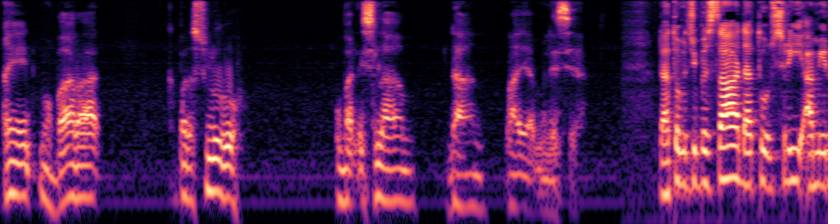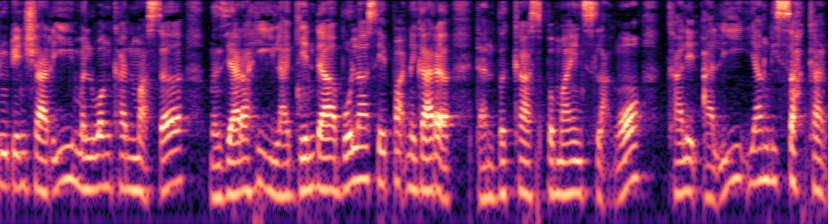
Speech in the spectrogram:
Eid Mubarak kepada seluruh umat Islam dan rakyat Malaysia. Datuk Menteri Besar Datuk Seri Amiruddin Syari meluangkan masa menziarahi legenda bola sepak negara dan bekas pemain Selangor Khalid Ali yang disahkan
